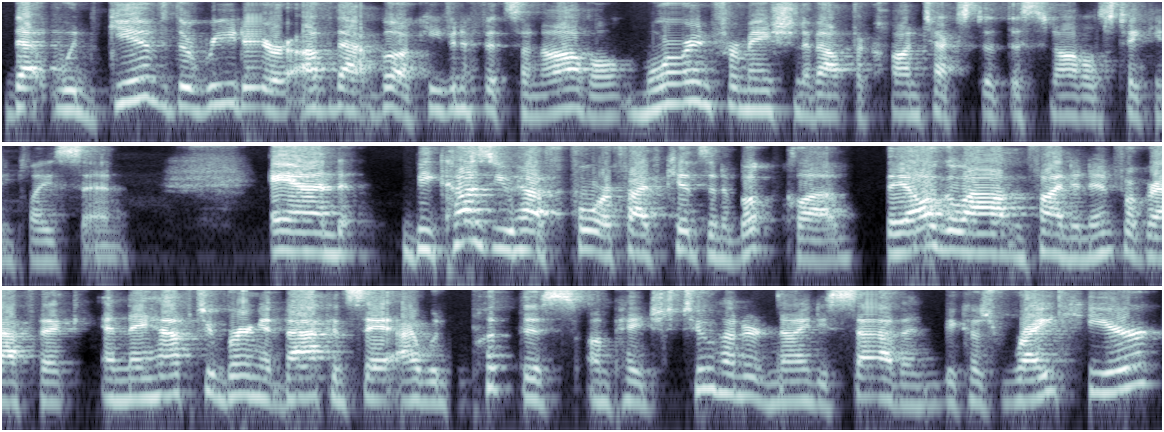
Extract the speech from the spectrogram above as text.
that would give the reader of that book even if it's a novel more information about the context that this novel is taking place in and because you have four or five kids in a book club, they all go out and find an infographic and they have to bring it back and say, I would put this on page 297 because right here,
